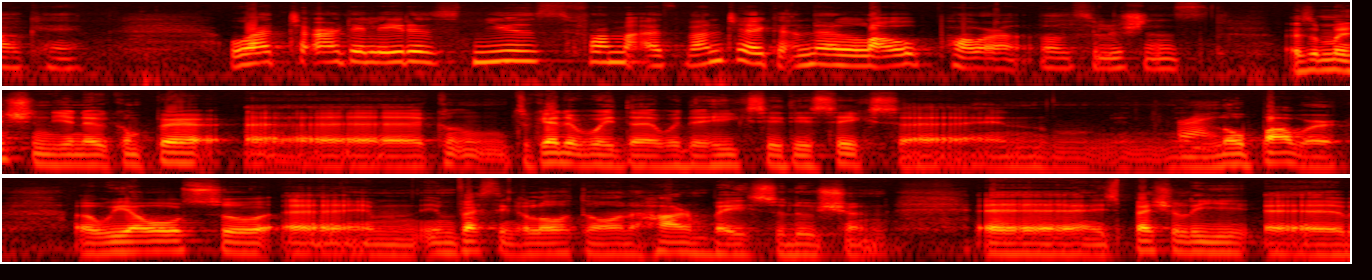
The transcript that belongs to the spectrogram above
Okay. What are the latest news from Advantech and the low power solutions? As I mentioned, you know, compare uh, con together with the, with the x86 uh, and right. low power, uh, we are also um, investing a lot on a ARM-based solution, uh, especially uh,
